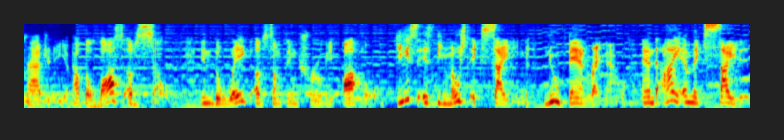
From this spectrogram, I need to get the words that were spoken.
tragedy about the loss of self in the wake of something truly awful. Geese is the most exciting new band right now, and I am excited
